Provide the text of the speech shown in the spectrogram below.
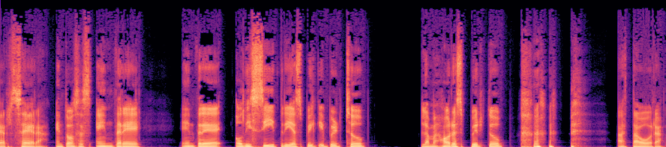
Tercera. Entonces, entre, entre Odyssey, TreeSpeak y PeerTube, la mejor es PeerTube hasta ahora,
